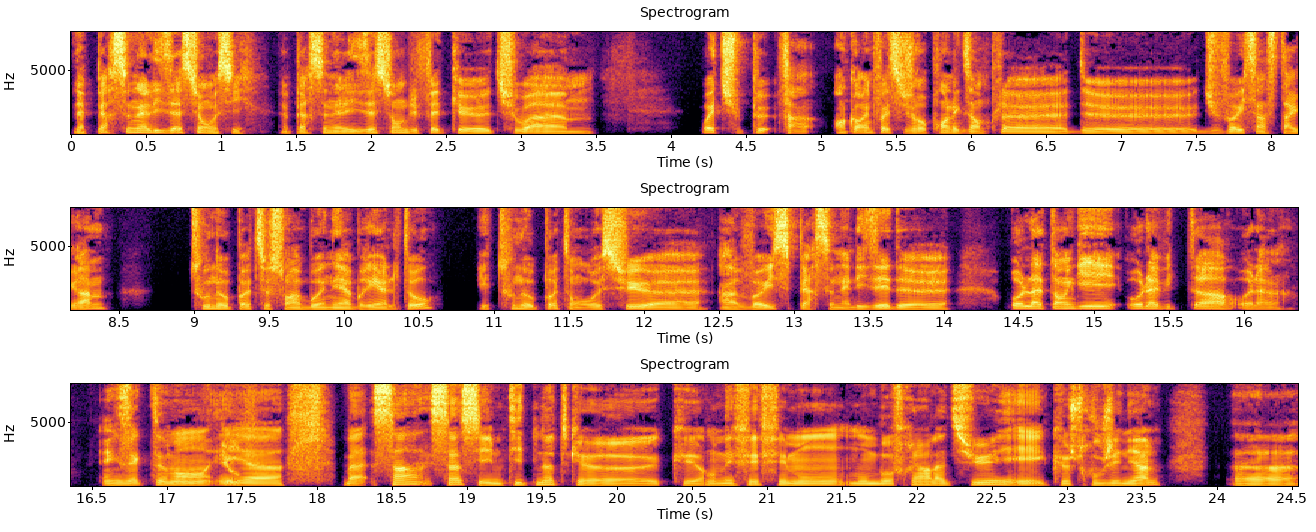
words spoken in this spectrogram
la personnalisation aussi, la personnalisation du fait que tu vois, euh, ouais, tu peux. Enfin, encore une fois, si je reprends l'exemple euh, de du voice Instagram, tous nos potes se sont abonnés à Brialto et tous nos potes ont reçu euh, un voice personnalisé de Hola Tanguy, Hola Victor, Hola. Exactement. Et, euh, bah ça, ça c'est une petite note que, que en effet fait mon, mon beau-frère là-dessus et que je trouve génial. Euh,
